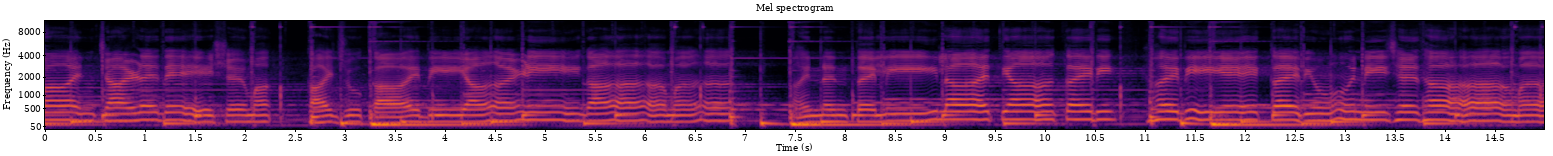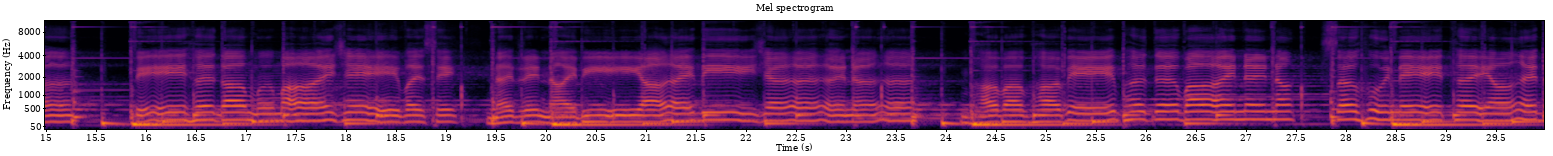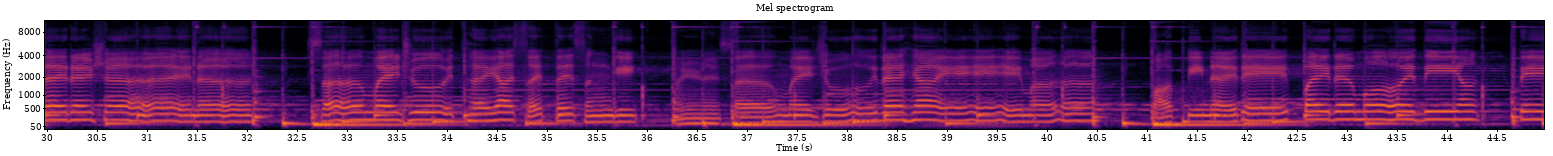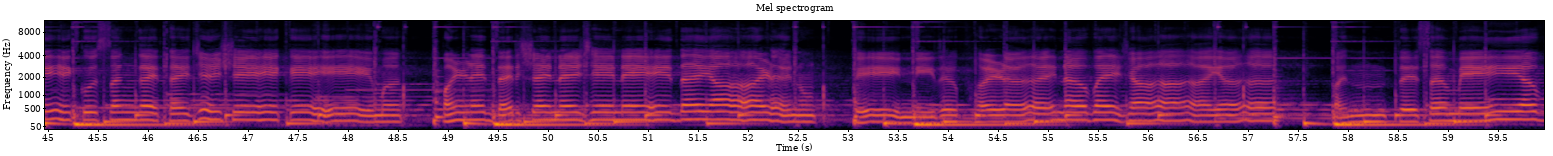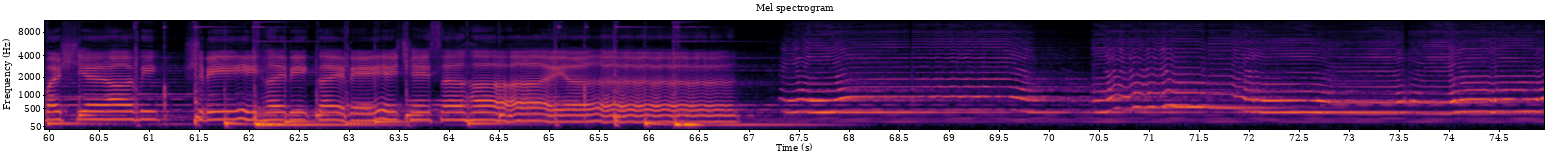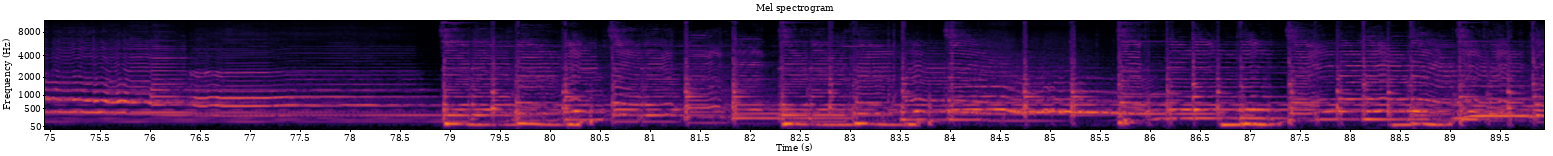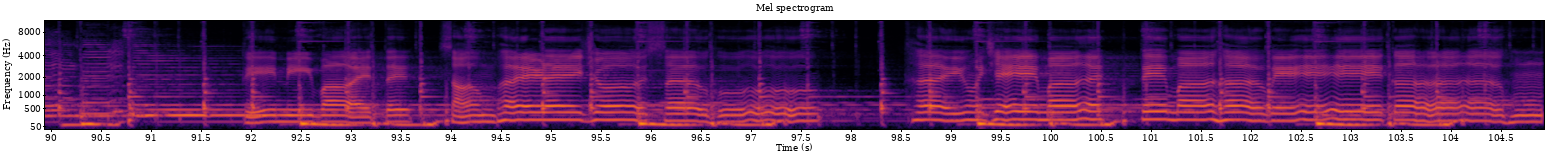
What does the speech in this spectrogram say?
पाञ्चाळ देशमा काजु कादियाणि गाम। अनन्त लीला त्या हरिये कर्युं निज धाम। तेह गाम माजे वसे नर नारी आदि जन भाव भावे भगवान न सहुने थया दर्शन। समझु थया सत्संगी पण समझु रह्या एम। पापी नरे परमो दिया ते कुसंगत जशे केम। पण दर्शन जेने दयाळनु ते निर्फल नवजाय अन्त समय अवश्य आवी श्री हरि करे छे सहाय जो सहु थयुं जे मते महवे कहूं।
